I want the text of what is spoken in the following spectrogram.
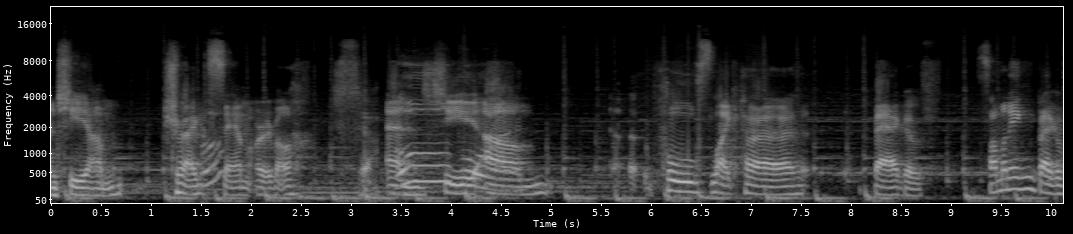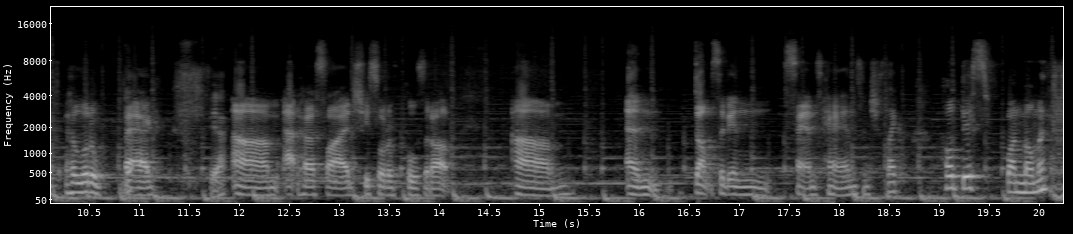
And she um drags Sam over. Yeah. And Oh, she um pulls like her bag of summoning bag of her little bag Yeah. um at her side. She sort of pulls it up um and dumps it in Sam's hands and she's like, hold this one moment.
